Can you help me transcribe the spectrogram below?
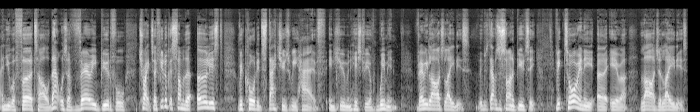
and you were fertile, that was a very beautiful trait. So if you look at some of the earliest recorded statues we have in human history of women, very large ladies, it was, that was a sign of beauty. Victorian uh, era, larger ladies.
